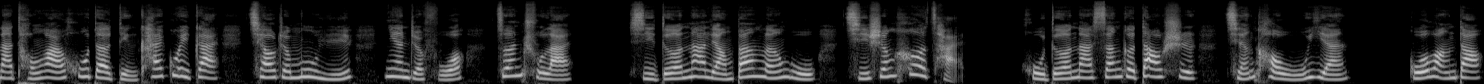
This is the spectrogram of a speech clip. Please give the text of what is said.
那童儿忽地顶开柜盖，敲着木鱼，念着佛，钻出来，喜得那两班文武齐声喝彩，唬得那三个道士浅口无言。国王道：“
